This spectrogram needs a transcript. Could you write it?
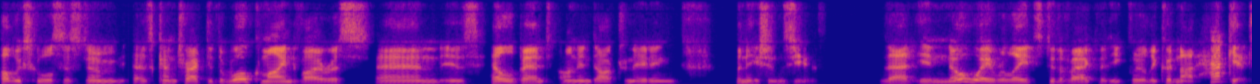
public school system has contracted the woke mind virus and is hell bent on indoctrinating the nation's youth. That in no way relates to the fact that he clearly could not hack it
